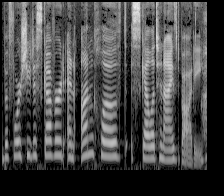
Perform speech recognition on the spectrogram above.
before she discovered an unclothed, skeletonized body.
